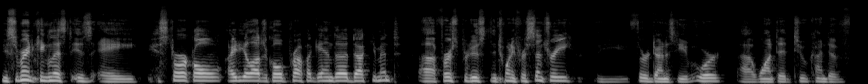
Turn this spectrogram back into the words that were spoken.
the Sumerian King List is a historical, ideological propaganda document, uh, first produced in the 21st century. The third dynasty of Ur uh, wanted to kind of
